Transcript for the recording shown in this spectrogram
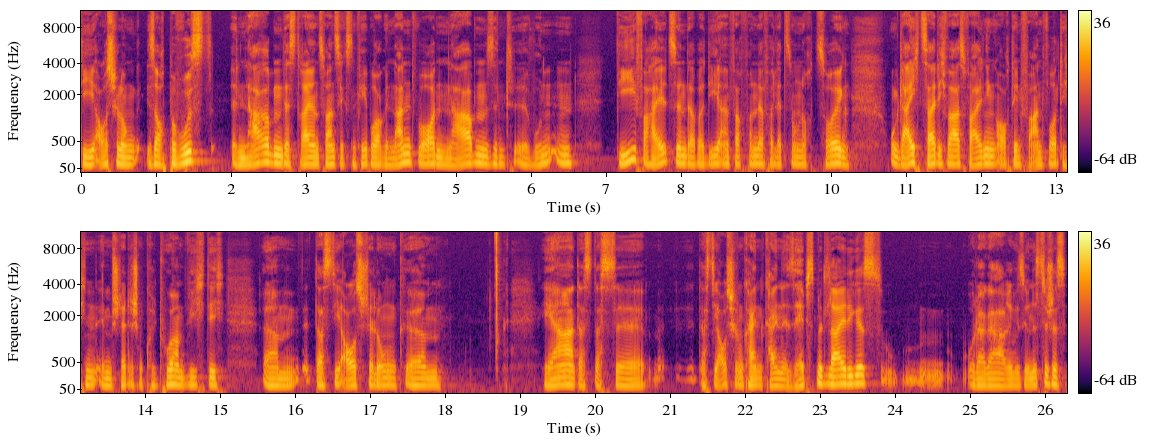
die Ausstellung ist auch bewusst Narben des 23. Februar genannt worden. Narben sind äh, Wunden, die verheilt sind, aber die einfach von der Verletzung noch zeugen. Und gleichzeitig war es vor allen Dingen auch den Verantwortlichen im städtischen Kulturamt wichtig, ähm, dass die Ausstellung, ähm, ja, dass, dass, äh, dass die Ausstellung kein, kein selbstmitleidiges oder gar revisionistisches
